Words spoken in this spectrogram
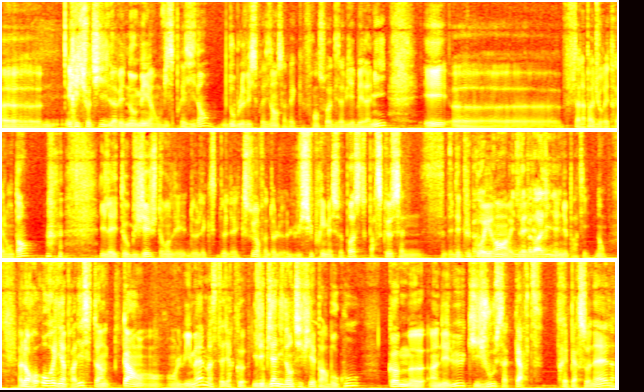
euh, Éric Ciotti l'avait nommé en vice-président, double vice-président avec François-Xavier Bellamy et euh, ça n'a pas duré très longtemps. Il a été obligé justement de l'exclure, enfin de le, lui supprimer ce poste parce que ça, n'était plus cohérent avec la, ligne du parti. Non. Alors Aurélien Pradier, c'est un cas en, lui-même, c'est-à-dire qu'il est bien identifié par beaucoup comme euh, un élu qui joue sa carte très personnelle,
